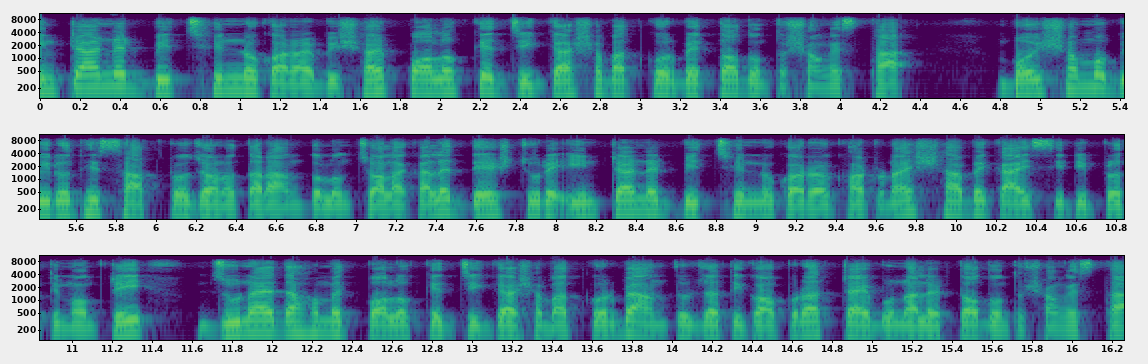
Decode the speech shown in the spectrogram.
ইন্টারনেট বিচ্ছিন্ন করার বিষয়ে পলককে জিজ্ঞাসাবাদ করবে তদন্ত সংস্থা। বৈষম্য বিরোধী ছাত্র জনতার আন্দোলন চলাকালে দেশ জুড়ে ইন্টারনেট বিচ্ছিন্ন করার ঘটনায় সাবেক আইসিটি প্রতিমন্ত্রী জুনায়দ আহমেদ পলককে জিজ্ঞাসাবাদ করবে আন্তর্জাতিক অপরাধ ট্রাইব্যুনালের তদন্ত সংস্থা।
